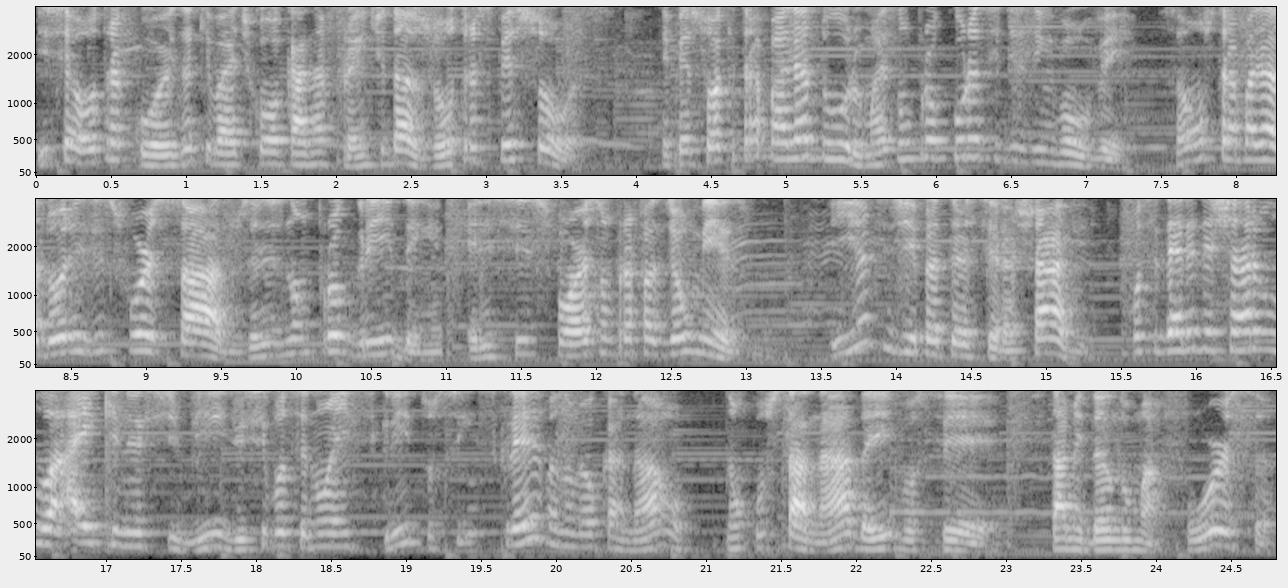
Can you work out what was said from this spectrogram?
Isso é outra coisa que vai te colocar na frente das outras pessoas. Tem pessoa que trabalha duro, mas não procura se desenvolver. São os trabalhadores esforçados, eles não progridem, eles se esforçam para fazer o mesmo. E antes de ir para a terceira chave, considere deixar o like neste vídeo e se você não é inscrito, se inscreva no meu canal. Não custa nada aí, você está me dando uma força.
